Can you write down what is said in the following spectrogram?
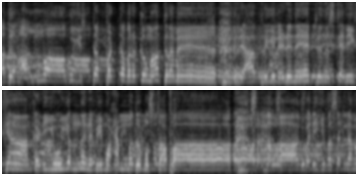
അത് അള്ളാഹു ഇഷ്ടപ്പെട്ടവർക്ക് മാത്രമേ രാത്രിയിൽ എഴുന്നേറ്റ് നിസ്കരിക്കാൻ കഴിയൂ എന്ന് നബി മുഹമ്മദ് മുസ്തഫ സല്ലല്ലാഹു അലൈഹി വസല്ലമ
